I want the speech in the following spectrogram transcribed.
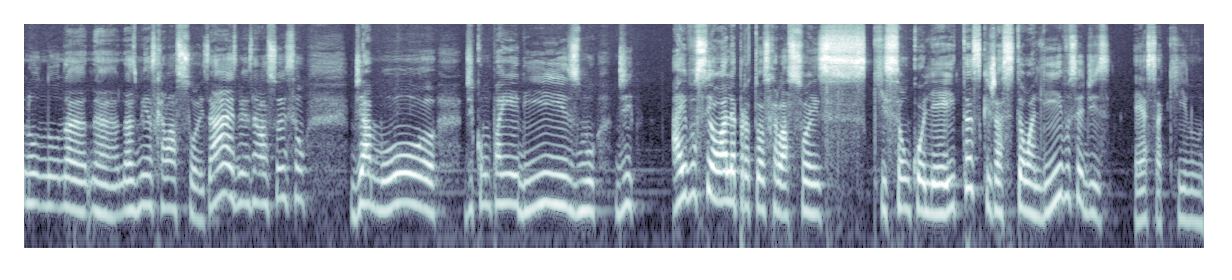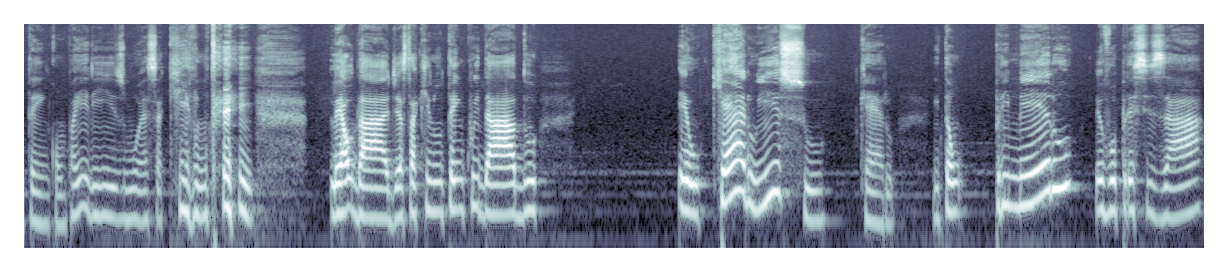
no, no, na, na, nas minhas relações. Ah, as minhas relações são de amor, de companheirismo, de. Aí você olha para as tuas relações que são colheitas, que já estão ali, e você diz: essa aqui não tem companheirismo, essa aqui não tem lealdade, essa aqui não tem cuidado. Eu quero isso? Quero. Então, primeiro eu vou precisar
